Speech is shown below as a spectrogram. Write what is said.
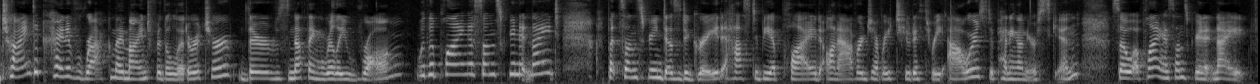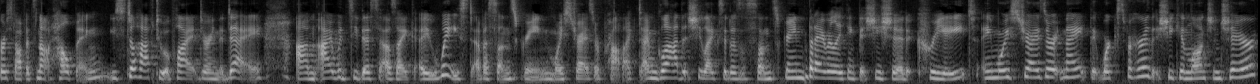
trying to kind of rack my mind for the literature. There's nothing really wrong with applying a sunscreen at night, but sunscreen does degrade. It has to be applied on average every two to three hours depending on your skin. So applying a sunscreen at night, first off, it's not helping. You still have to apply it during the day. Um, I would see this as like a waste of a sunscreen moisturizer product. I'm glad that she likes it as a sunscreen, but I really think that she should create a moisturizer at night that works for her that she can launch and share.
